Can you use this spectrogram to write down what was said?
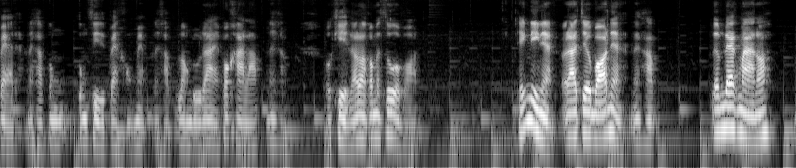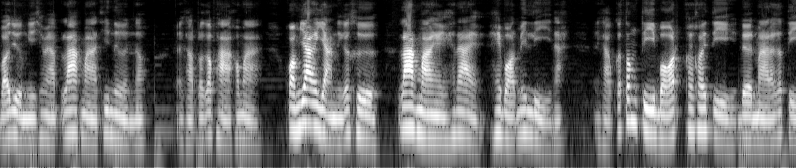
48นะครับตรงตรง 48 ของแมปนะครับลองดูได้เพราะคารับนะครับโอเค แล้วเราก็มาสู้กับบอสเทคนิคเนี่ยเวลาเจอบอสเนี่ยนะครับเริ่มแรกมาเนาะ บอสอยู่ตรงนี้ใช่ไหมครับลากมาที่เนินเนาะนะครับแล้วก็พาเข้ามา ความยากอีกอย่างหนึ่งก็คือ ลากมาไงให้ได้ให้บอสไม่หลีนะนะครับก็ต้องตีบอสค่อยๆ ตีเดินมาแล้วก็ตี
